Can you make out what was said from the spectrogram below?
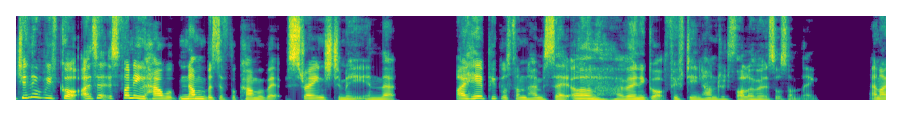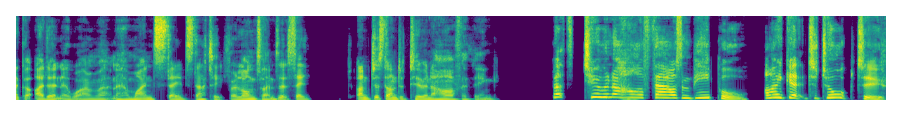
do you think we've got? It's funny how numbers have become a bit strange to me in that I hear people sometimes say, "Oh, I've only got fifteen hundred followers or something," and I got I don't know where I'm at now. Mine stayed static for a long time. So let's say I'm just under two and a half, I think. That's two and a half thousand people I get to talk to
